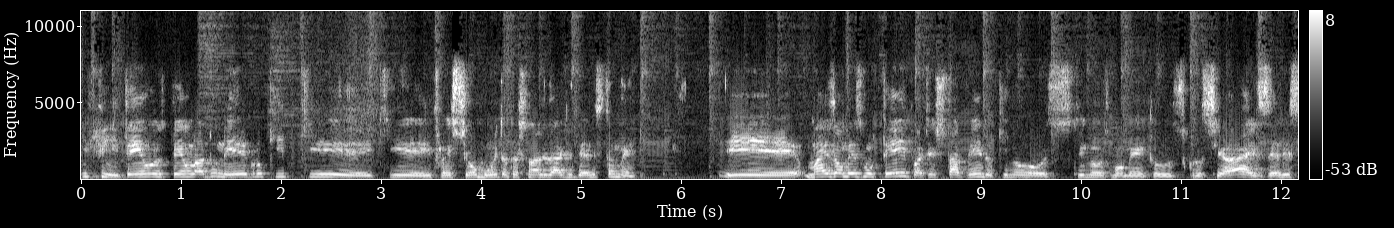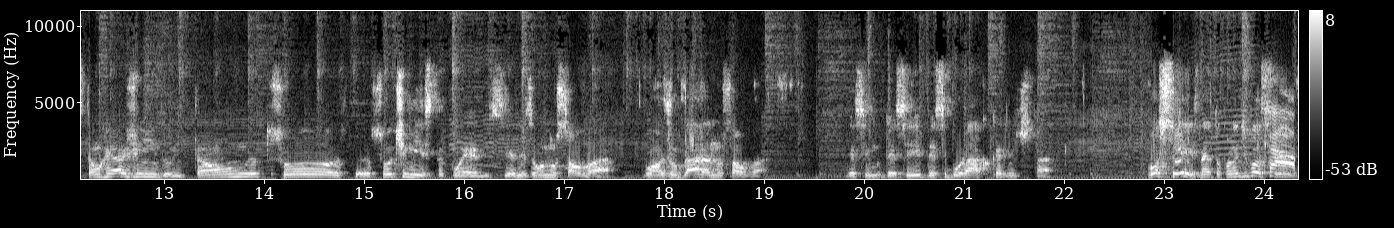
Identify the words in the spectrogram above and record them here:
enfim, tem, o, tem um lado negro que, que, que influenciou muito a personalidade deles também. E, mas ao mesmo tempo a gente está vendo que nos, que nos momentos cruciais eles estão reagindo. Então eu sou, eu sou otimista com eles. Eles vão nos salvar, vão ajudar a nos salvar desse, desse, desse buraco que a gente está. Vocês, né? Tô falando de vocês. Cal.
